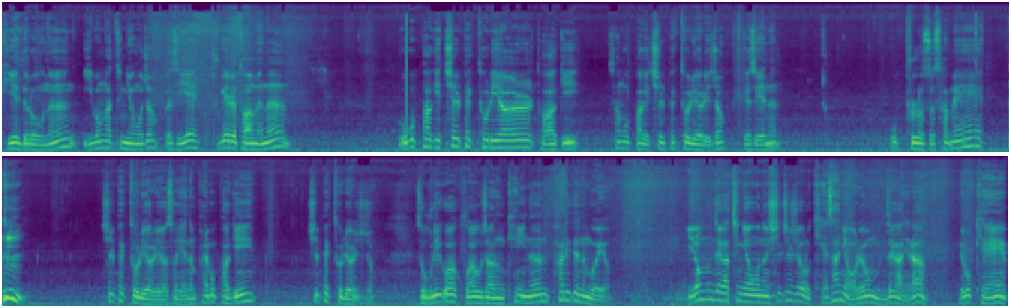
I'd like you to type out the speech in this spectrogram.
B에 들어오는 2번 같은 경우죠. 그래서 얘 두 개를 더하면은 5 곱하기 7 팩토리얼 더하기 3 곱하기 7 팩토리얼이죠. 그래서 얘는 5 플러스 3의 7 팩토리얼이어서 얘는 8 곱하기 7 팩토리얼이죠. 그래서 우리가 구하고자 하는 k는 8이 되는 거예요. 이런 문제 같은 경우는 실질적으로 계산이 어려운 문제가 아니라 이렇게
